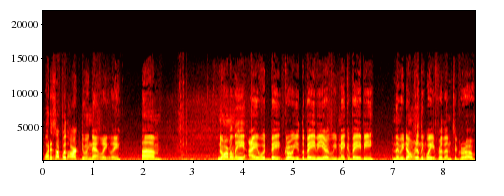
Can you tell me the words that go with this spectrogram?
What is up with Ark doing that lately? Um, normally I would grow you the baby, or we'd make a baby, and then we don't really wait for them to grow.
